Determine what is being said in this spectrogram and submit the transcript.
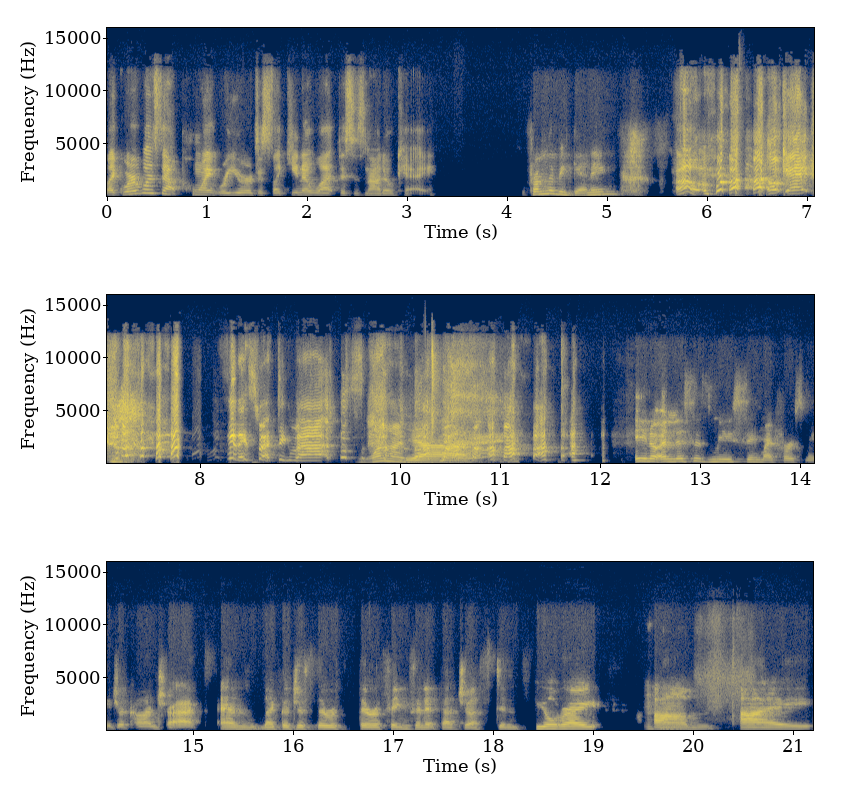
Like, where was that point where you were just like, you know what, this is not okay? from the beginning. Oh, okay. Wasn't expecting that. 100. Yeah. You know, and this is me seeing my first major contract, and like there just there were there were things in it that just didn't feel right. Mm-hmm. Um, I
